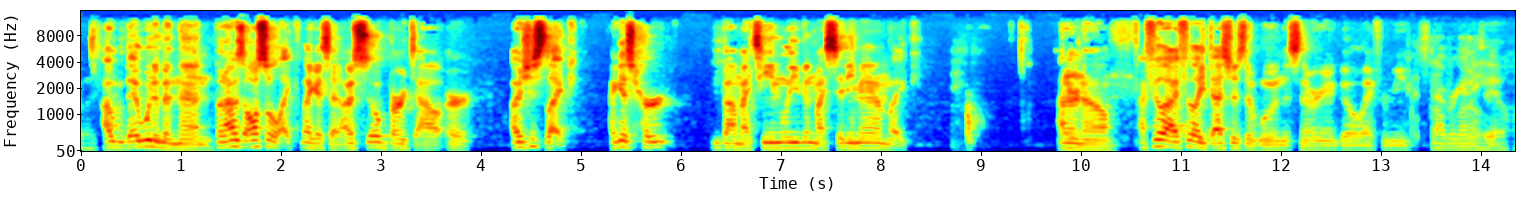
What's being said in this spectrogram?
It was I, that would have been then. But I was also like, like I said, I was so burnt out, or I was just like, I guess hurt about my team leaving, my city man. Like, I don't know. I feel I feel like that's just a wound that's never gonna go away for me. it's never gonna heal.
